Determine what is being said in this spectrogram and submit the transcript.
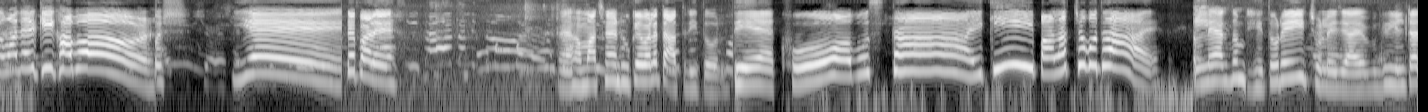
তোমাদের কি খবর? ইয়ে হতে পারে। মাঝখানে ঢুকে বলে তাড়াতাড়ি তোর দেখো অবস্থা এ কি? পালাচ্ছ কোথায়? পারলে একদম ভেতরেই চলে যায় গ্রিলটা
